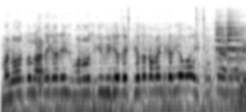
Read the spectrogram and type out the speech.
मनोज तो लाने का नहीं, मनोज की वीडियो देखियो तो कमेंट करियो भाई सोते वाली।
